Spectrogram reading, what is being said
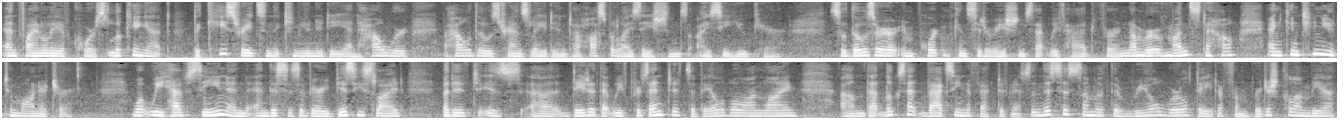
And finally, of course, looking at the case rates in the community and how we're how those translate into hospitalizations, ICU care. So those are important considerations that we've had for a number of months now and continue to monitor. What we have seen, and, and this is a very busy slide, but it is uh, data that we've presented, it's available online, um, that looks at vaccine effectiveness. And this is some of the real world data from British Columbia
